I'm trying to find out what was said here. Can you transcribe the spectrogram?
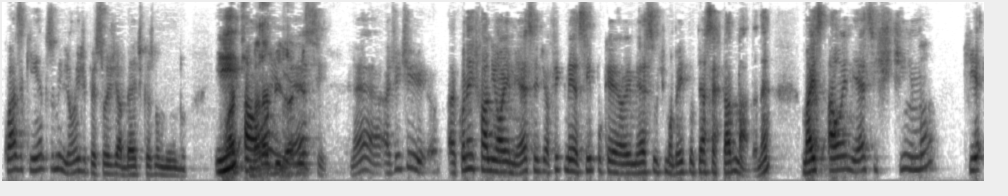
quase 500 milhões de pessoas diabéticas no mundo. E Ótimo, a OMS, né, a gente, quando a gente fala em OMS, a gente já fica meio assim, porque a OMS ultimamente não tem acertado nada, né? Mas a OMS estima que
